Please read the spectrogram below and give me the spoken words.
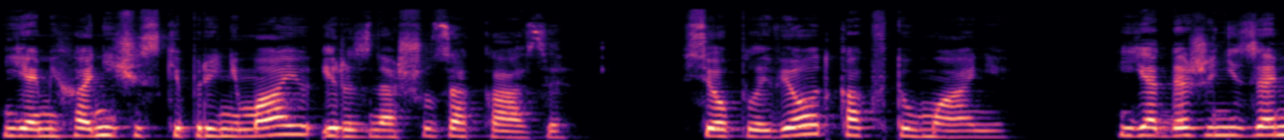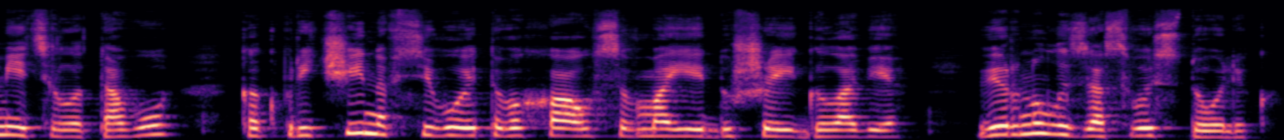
Я механически принимаю и разношу заказы. Все плывет, как в тумане. Я даже не заметила того, как причина всего этого хаоса в моей душе и голове вернулась за свой столик.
